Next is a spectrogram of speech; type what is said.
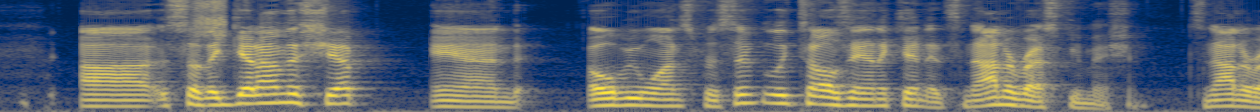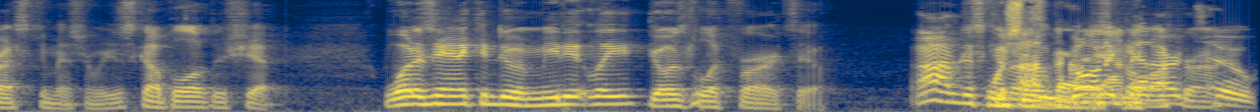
uh, so they get on the ship, and Obi Wan specifically tells Anakin it's not a rescue mission. It's not a rescue mission. We just got to blow up the ship. What does Anakin do immediately? Goes to look for R two. I'm just gonna. I'm going to get R2.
